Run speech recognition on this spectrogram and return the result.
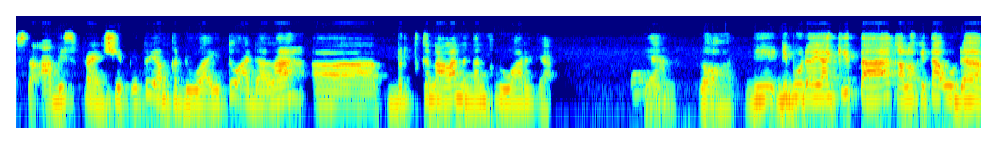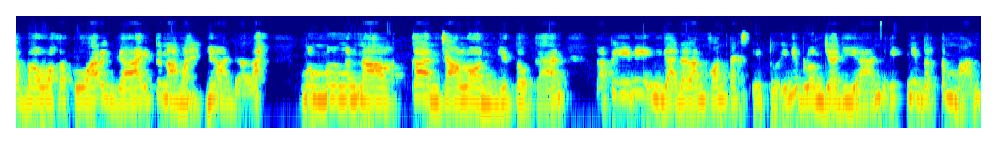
sehabis friendship itu yang kedua itu adalah uh, berkenalan dengan keluarga. Oh. Ya, loh di di budaya kita kalau kita udah bawa ke keluarga itu namanya adalah mengenalkan calon gitu kan. Tapi ini enggak dalam konteks itu. Ini belum jadian, ini berteman.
